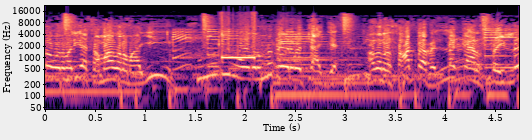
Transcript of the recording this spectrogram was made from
அப்புறம் ஒரு வழியா சமாதானமாயி சுண்டி மோதிரம்னு பேர் வச்சாங்க. அதை நான் சாப்பிட்டா வெள்ளக்கார ஸ்டைல்ல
